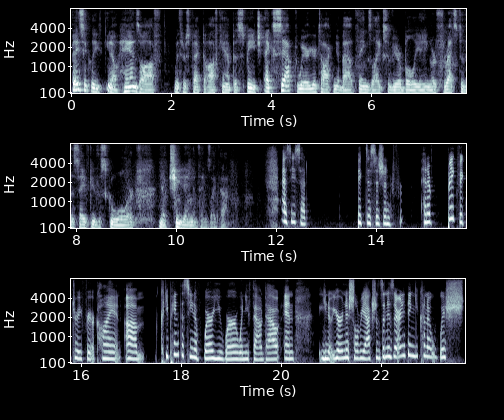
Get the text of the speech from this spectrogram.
basically, you know, hands off with respect to off campus speech, except where you're talking about things like severe bullying or threats to the safety of the school or, you know, cheating and things like that. As you said, big decision for, and a big victory for your client. Um, could you paint the scene of where you were when you found out and, you know, your initial reactions? And is there anything you kind of wish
